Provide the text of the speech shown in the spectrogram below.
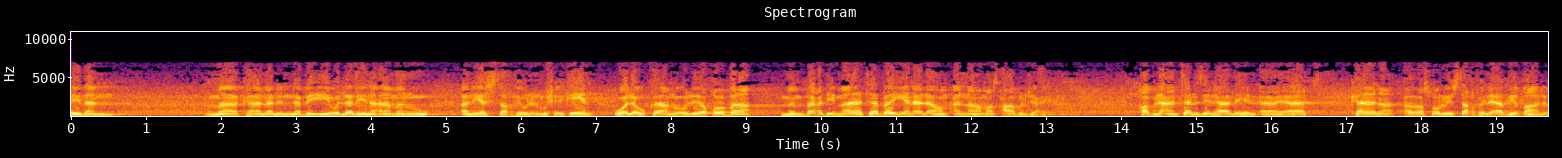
إذا ما كان للنبي والذين آمنوا أن يستغفروا للمشركين ولو كانوا أولي قربى من بعد ما تبين لهم أنهم أصحاب الجحيم. قبل أن تنزل هذه الآيات كان الرسول يستغفر لأبي طالب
